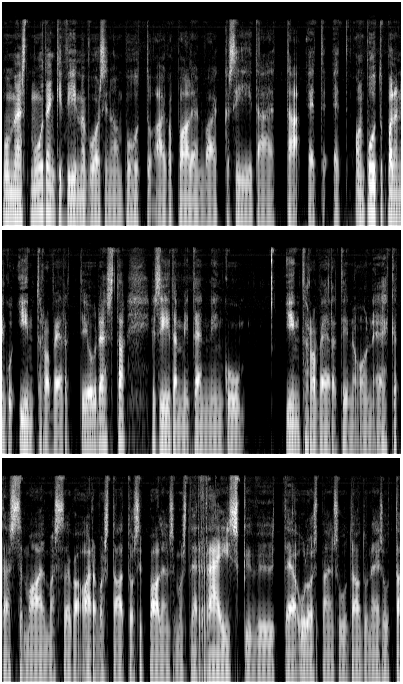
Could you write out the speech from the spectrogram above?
mun mielestä muutenkin viime vuosina on puhuttu aika paljon vaikka siitä, että et, et on puhuttu paljon niin kuin introverttiudesta ja siitä, miten niin kuin introvertin on ehkä tässä maailmassa, joka arvostaa tosi paljon semmoista räiskyvyyttä ja ulospäin suuntautuneisuutta,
